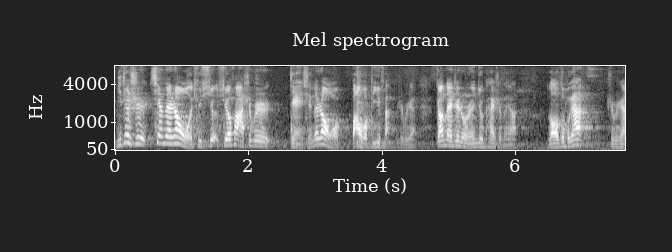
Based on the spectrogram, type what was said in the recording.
你这是现在让我去削削发，是不是典型的让我把我逼反？是不是？张岱这种人就开始怎样？老子不干，是不是？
